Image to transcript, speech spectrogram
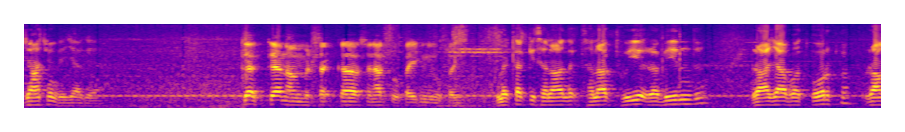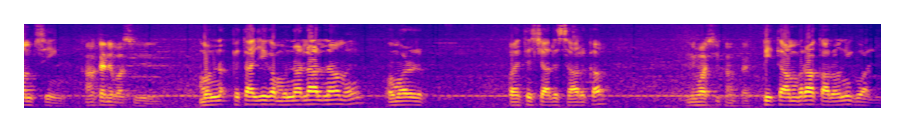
जाँच में भेजा गया। क्या क्या नाम मृतक का? शनाख्त हो पाई कि नहीं हो पाई? मृतक की शनाख्त शनाख्त हुई रविंद्र राजावत उर्फ़ राम सिंह। कहाँ का निवासी है? मुन्ना पिताजी का मुन्ना लाल नाम है। उम्र पैंतीस चालीस साल का। निवासी कहाँ का पीताम्बरा कॉलोनी ग्वालियर।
